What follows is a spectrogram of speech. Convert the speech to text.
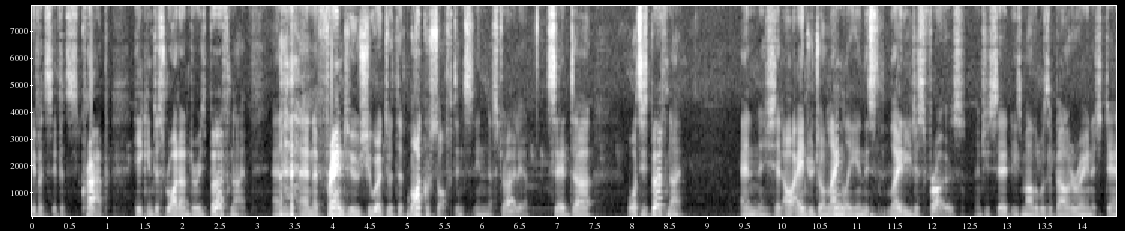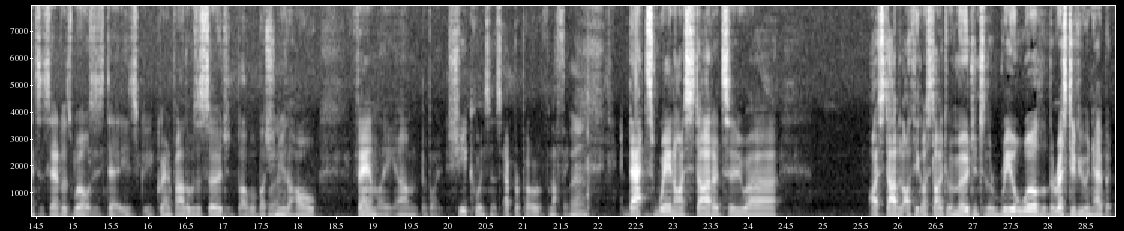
if it's if it's crap he can just write under his birth name and and a friend who she worked with at Microsoft in in Australia said uh, what's his birth name and he said, "Oh, Andrew John Langley." And this lady just froze, and she said his mother was a ballerina. She danced at Sadler's Wells. His dad, his grandfather was a surgeon. Blah blah blah. She knew the whole family um, by sheer coincidence, apropos of nothing. Wow. That's when I started to. Uh, I started. I think I started to emerge into the real world that the rest of you inhabit.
